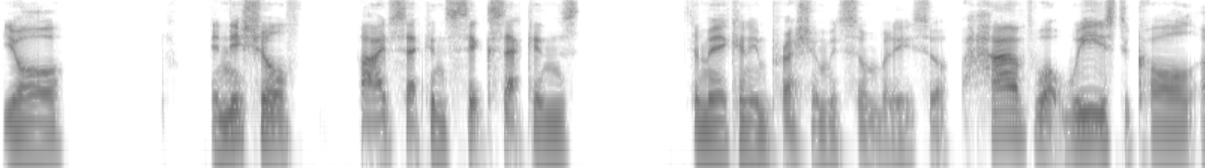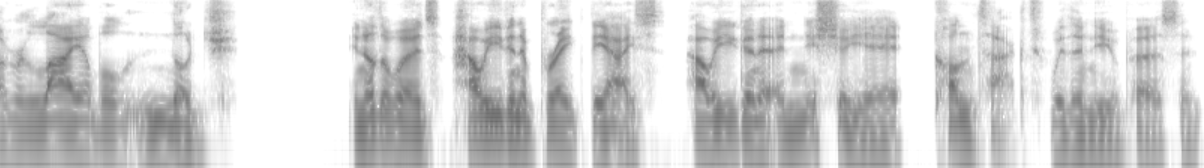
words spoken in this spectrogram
your initial five seconds, six seconds to make an impression with somebody. So have what we used to call a reliable nudge. In other words, how are you going to break the ice? How are you going to initiate contact with a new person?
